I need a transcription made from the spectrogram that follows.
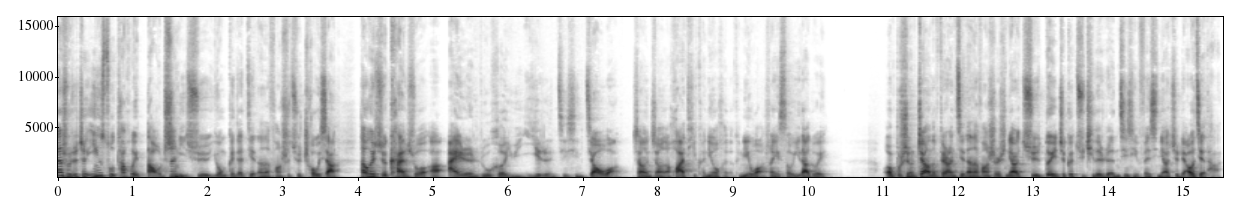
但是我觉得这个因素它会导致你去用更加简单的方式去抽象，他会去看说啊，I 人如何与 E 人进行交往，像这样的话题肯定有很肯定网上一搜一大堆，而不是用这样的非常简单的方式，而是你要去对这个具体的人进行分析，你要去了解他，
